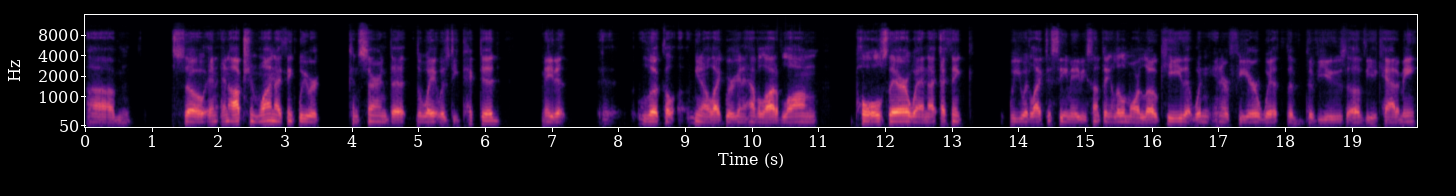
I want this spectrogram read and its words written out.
Um, so, and, and option one, I think we were concerned that the way it was depicted made it uh, look, you know, like we are going to have a lot of long poles there when I, I think we would like to see maybe something a little more low key that wouldn't interfere with the, the views of the academy,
